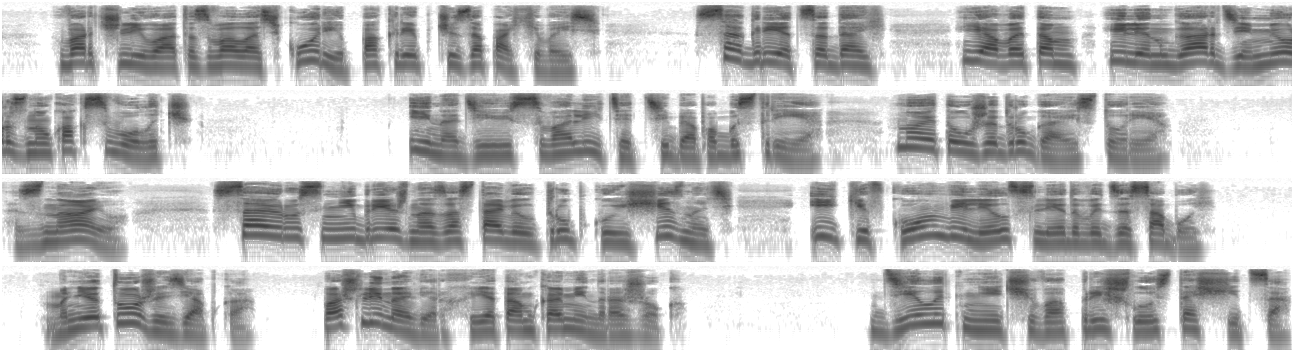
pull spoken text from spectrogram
— ворчливо отозвалась Кори, покрепче запахиваясь. «Согреться дай. Я в этом Иленгарде мерзну, как сволочь». «И надеюсь свалить от тебя побыстрее, но это уже другая история». «Знаю». Сайрус небрежно заставил трубку исчезнуть и кивком велел следовать за собой. «Мне тоже зябко. Пошли наверх, я там камин разжег». Делать нечего, пришлось тащиться.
